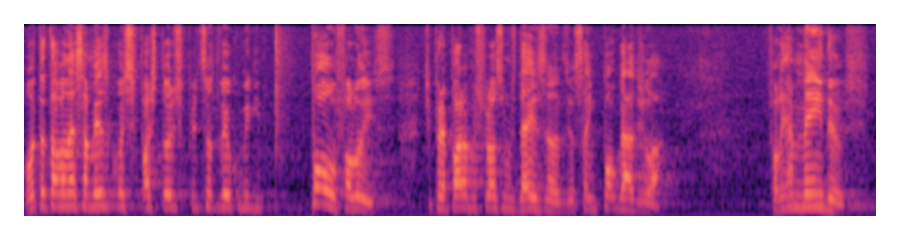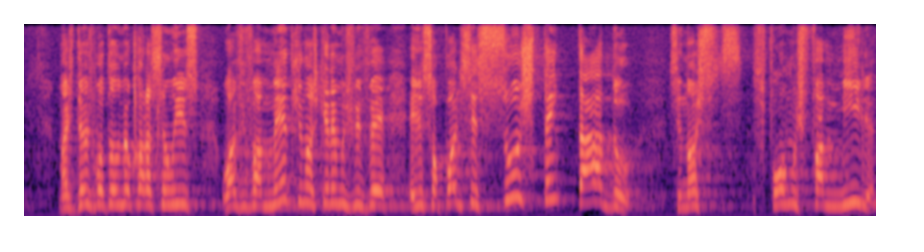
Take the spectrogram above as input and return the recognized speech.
Ontem eu estava nessa mesa com esses pastores, o Espírito Santo veio comigo e, pô, falou isso. Te prepara para os próximos 10 anos. Eu saí empolgado de lá. Falei, amém, Deus. Mas Deus botou no meu coração isso. O avivamento que nós queremos viver, ele só pode ser sustentado se nós formos família.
